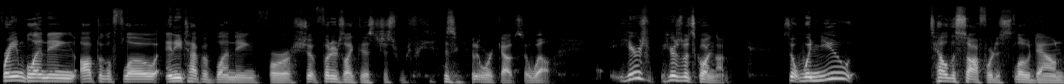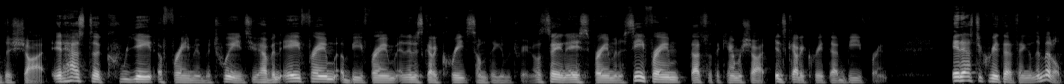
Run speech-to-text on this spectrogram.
Frame blending, optical flow, any type of blending for footage like this just really isn't going to work out so well. Here's, here's what's going on. So when you tell the software to slow down the shot, it has to create a frame in between. So you have an A frame, a B frame, and then it's got to create something in between. Let's say an A frame and a C frame, that's what the camera shot. It's got to create that B frame it has to create that thing in the middle.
